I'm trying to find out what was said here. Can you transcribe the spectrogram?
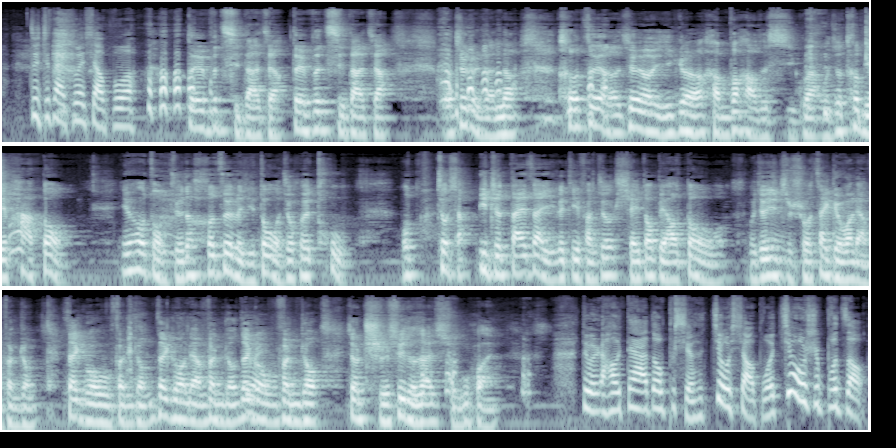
最精彩部分，小波。对不起大家，对不起大家。我这个人呢，喝醉了就有一个很不好的习惯，我就特别怕动，因为我总觉得喝醉了一动我就会吐。我就想一直待在一个地方，就谁都不要动我，我就一直说再给我两分钟，再给我五分钟，再给我两分钟，再给我五分钟，就持续的在循环。对，然后大家都不行，就小博就是不走，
